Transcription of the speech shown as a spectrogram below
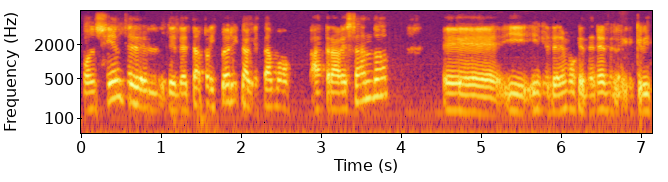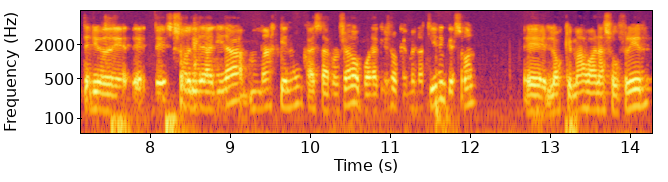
conscientes de la etapa histórica que estamos atravesando eh, y, que tenemos que tener el criterio de, solidaridad más que nunca desarrollado por aquellos que menos tienen, que son eh, los que más van a sufrir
